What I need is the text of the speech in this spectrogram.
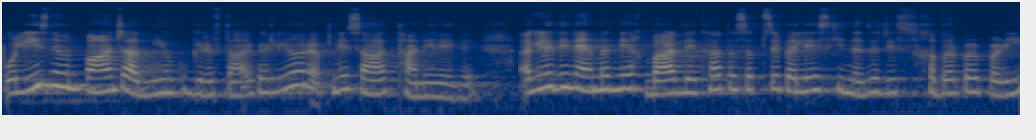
पुलिस ने उन पाँच आदमियों को गिरफ़्तार कर लिया और अपने साथ थाने ले गए। अगले दिन अहमद ने अखबार देखा तो सबसे पहले इसकी नज़र जिस खबर पर पड़ी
